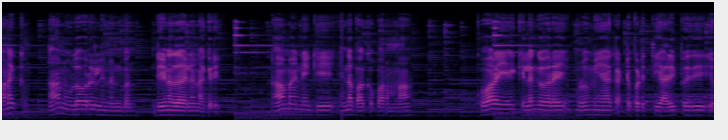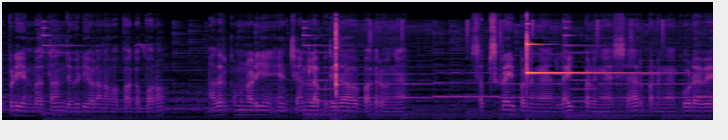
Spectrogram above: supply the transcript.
வணக்கம். நான் உழவர்களின் நண்பன் தீனதயாள நகரி நாம் இன்னைக்கு என்ன பார்க்க போகிறோம்னா கோரையை கிழங்கு வரை முழுமையாக கட்டுப்படுத்தி அழிப்பது எப்படி என்பதை தான் இந்த வீடியோவில் நம்ம பார்க்க போகிறோம் அதற்கு முன்னாடி என் சேனலை புதிதாக பார்க்குறவங்க சப்ஸ்கிரைப் பண்ணுங்கள் லைக் பண்ணுங்கள் ஷேர் பண்ணுங்கள் கூடவே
